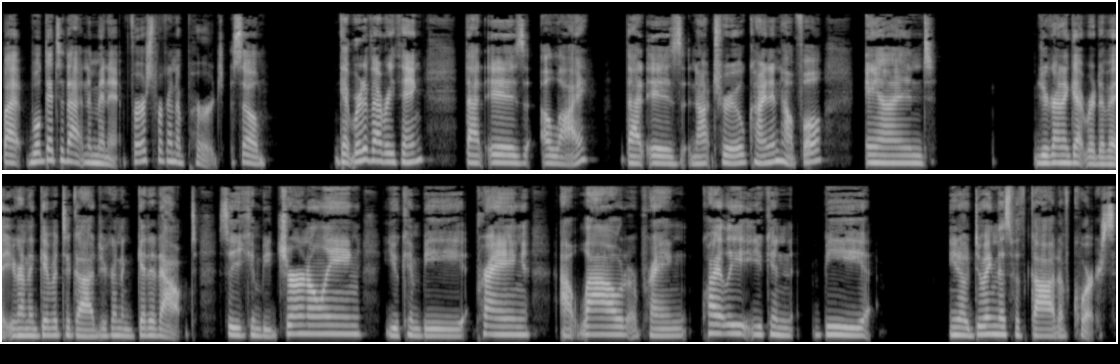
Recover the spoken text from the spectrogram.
But we'll get to that in a minute. First, we're going to purge. So get rid of everything that is a lie, that is not true, kind and helpful. And you're going to get rid of it. You're going to give it to God. You're going to get it out. So you can be journaling. You can be praying out loud or praying quietly. You can be you know, doing this with God, of course.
